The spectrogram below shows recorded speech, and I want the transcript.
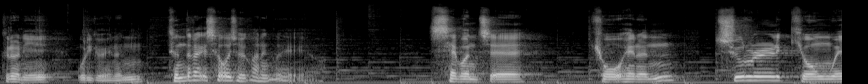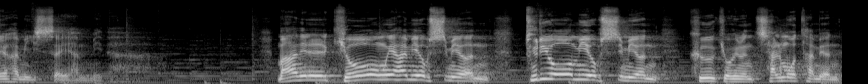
그러니 우리 교회는 든든하게 세워져 가는 거예요. 세 번째 교회는 주를 경외함이 있어야 합니다. 만일 경외함이 없으면 두려움이 없으면 그 교회는 잘못하면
